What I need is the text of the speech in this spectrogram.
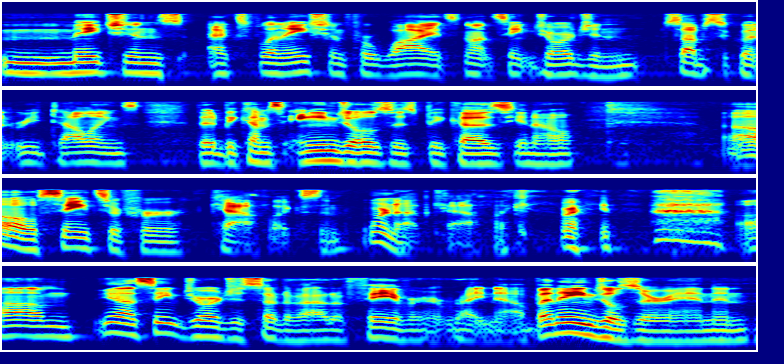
Machen's explanation for why it's not St. George in subsequent retellings that it becomes angels is because, you know, oh, saints are for Catholics, and we're not Catholic, right? Um, yeah, St. George is sort of out of favor right now, but angels are in. And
